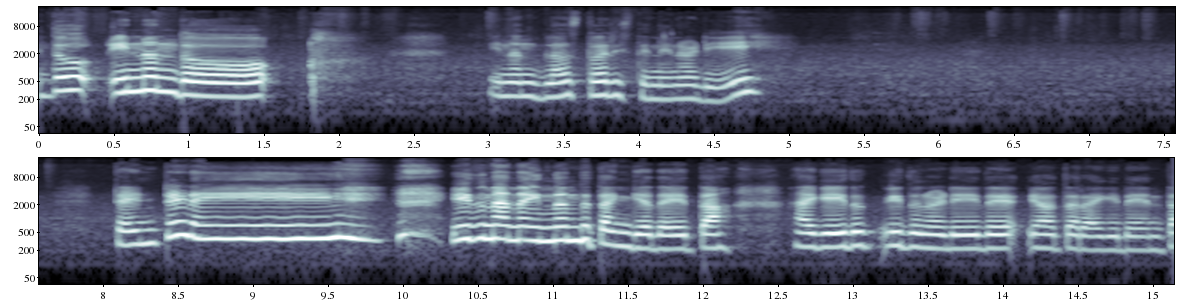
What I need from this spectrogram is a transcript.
ಇದು ಇನ್ನೊಂದು ಇನ್ನೊಂದು ಬ್ಲೌಸ್ ತೋರಿಸ್ತೀನಿ ನೋಡಿ. ಟೆಂಟೆಡೈ. ಇದು ನನ್ನ ಇನ್ನೊಂದು ತಂಗಿ ಅದ ಆಯಿತಾ? ಹಾಗೆ ಇದು ಇದು ನೋಡಿ, ಇದೆ ಯಾವ ಥರ ಆಗಿದೆ ಅಂತ.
